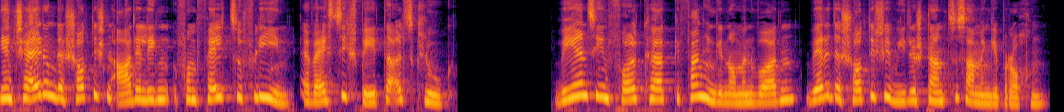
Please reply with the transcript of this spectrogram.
Die Entscheidung der schottischen Adeligen, vom Feld zu fliehen, erweist sich später als klug. Wären sie in Falkirk gefangen genommen worden, wäre der schottische Widerstand zusammengebrochen.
